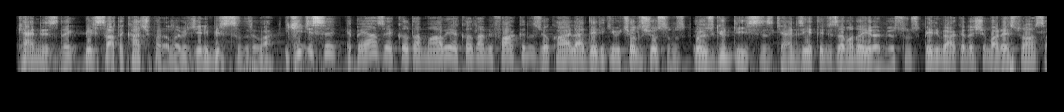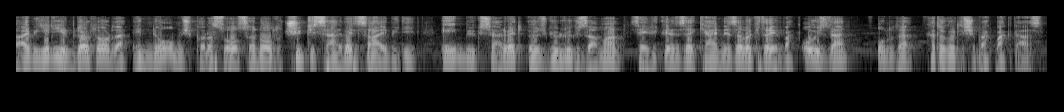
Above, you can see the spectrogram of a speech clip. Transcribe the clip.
Kendinizde bir saate kaç para alabileceğini bir sınırı var. İkincisi, e, beyaz yakalıdan mavi yakalıdan bir farkınız yok. Hala deli gibi çalışıyorsunuz. Özgür değilsiniz. Kendinize yeterince zaman ayıramıyorsunuz. Benim bir arkadaşım var restoran sahibi 7-24 orada. E ne olmuş parası olsa ne olur? Çünkü servet sahibi değil. En büyük servet özgürlük, zaman, sevdiklerinize, kendinize vakit ayırmak. O yüzden onu da kategori dışı bırakmak lazım.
